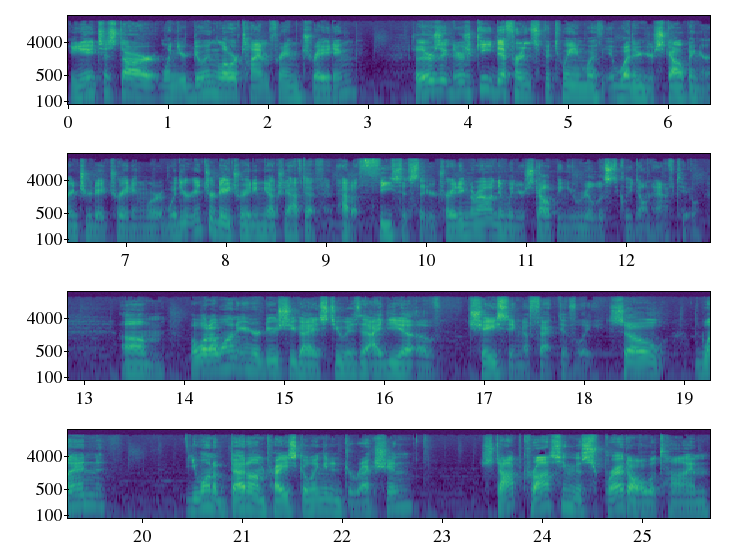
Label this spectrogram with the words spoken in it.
You need to start when you're doing lower time frame trading. So there's a, there's a key difference between with whether you're scalping or intraday trading. Where with your intraday trading, you actually have to have a thesis that you're trading around, and when you're scalping, you realistically don't have to. Um, but what I want to introduce you guys to is the idea of chasing effectively. So when you want to bet on price going in a direction, stop crossing the spread all the time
